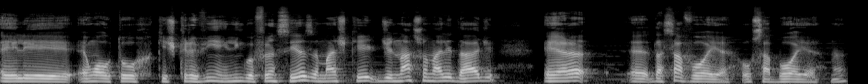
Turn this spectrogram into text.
ele é um autor que escrevia em língua francesa, mas que de nacionalidade era é, da Savoia ou Saboia, né?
